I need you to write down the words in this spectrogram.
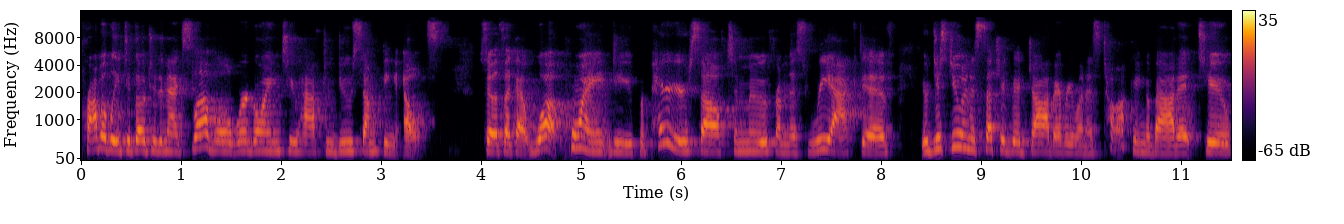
probably to go to the next level, we're going to have to do something else. So it's like, at what point do you prepare yourself to move from this reactive, you're just doing a, such a good job, everyone is talking about it, to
